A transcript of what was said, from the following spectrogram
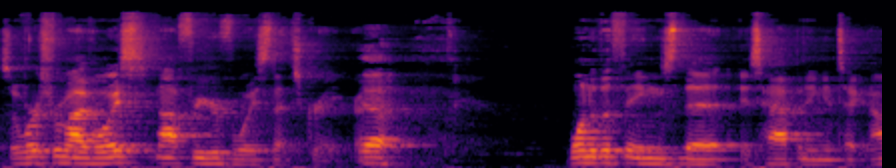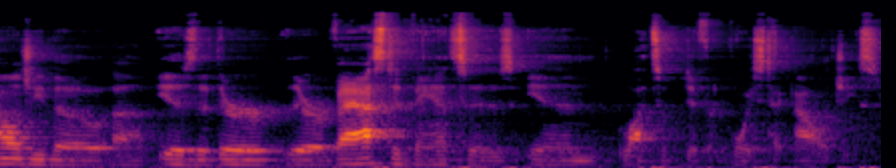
so it works for my voice, not for your voice. That's great. Right? Yeah. One of the things that is happening in technology, though, uh, is that there, there are vast advances in lots of different voice technologies.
